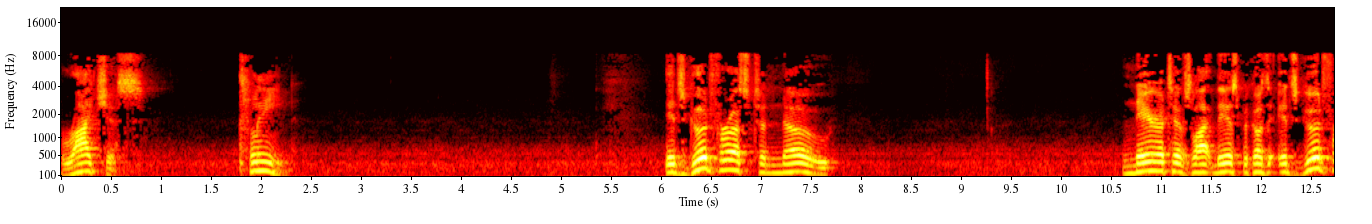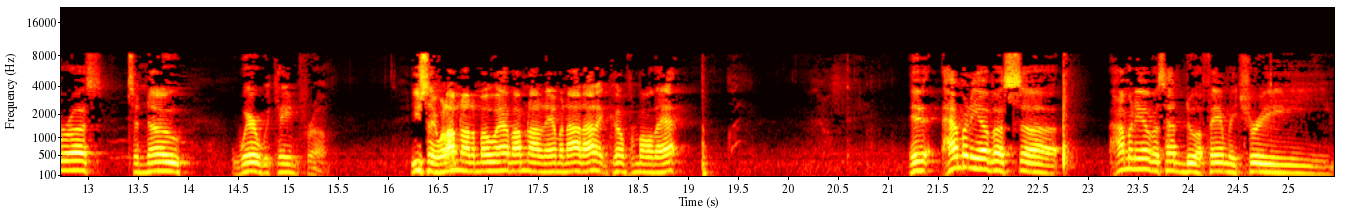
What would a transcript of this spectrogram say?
righteous clean. It's good for us to know narratives like this because it's good for us to know where we came from. You say, Well, I'm not a Moab, I'm not an Ammonite, I didn't come from all that. How many of us uh, how many of us had to do a family tree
